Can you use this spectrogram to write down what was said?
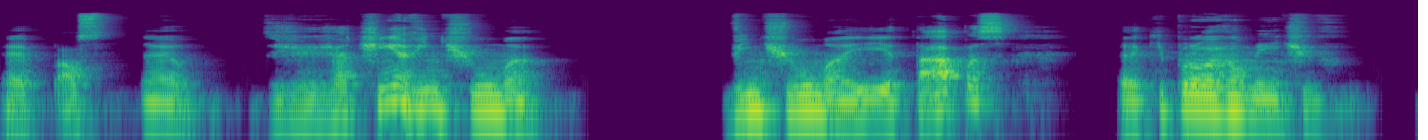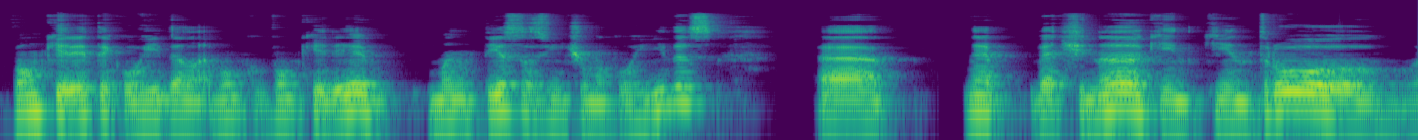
é, é, já tinha 21, 21 aí etapas que provavelmente vão querer ter corrida, vão, vão querer manter essas 21 corridas. Uh, né, Vietnã, que, que entrou,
